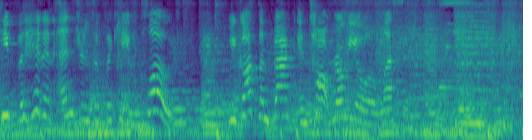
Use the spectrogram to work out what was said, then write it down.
Keep the hidden entrance of the cave closed. We got them back and taught Romeo a lesson.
